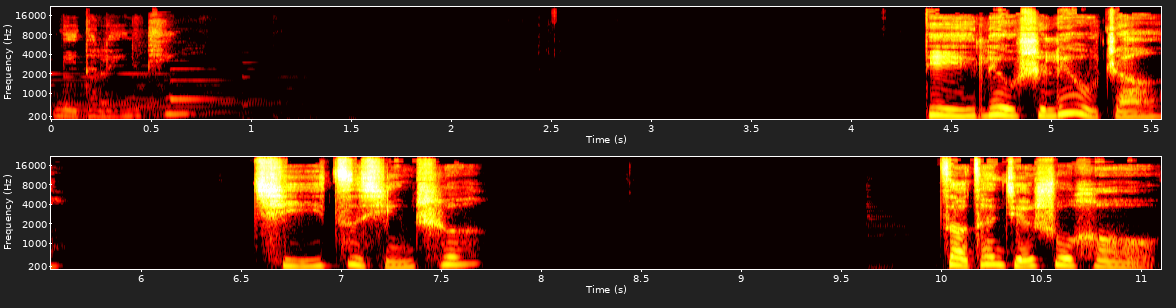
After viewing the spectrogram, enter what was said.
你的聆听。第六十六章，骑自行车。早餐结束后，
